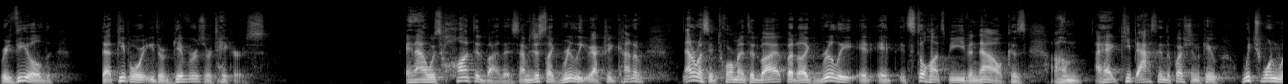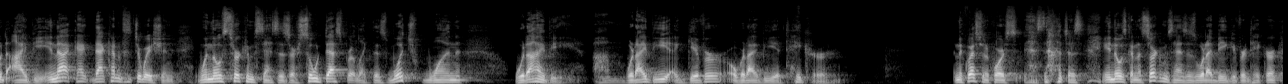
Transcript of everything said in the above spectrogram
revealed that people were either givers or takers. And I was haunted by this. I'm just like really, actually, kind of, I don't want to say tormented by it, but like really, it, it, it still haunts me even now because um, I keep asking the question, okay, which one would I be? In that, that kind of situation, when those circumstances are so desperate like this, which one would I be? Um, would I be a giver or would I be a taker? And the question, of course, is not just in those kind of circumstances would I be a giver taker.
